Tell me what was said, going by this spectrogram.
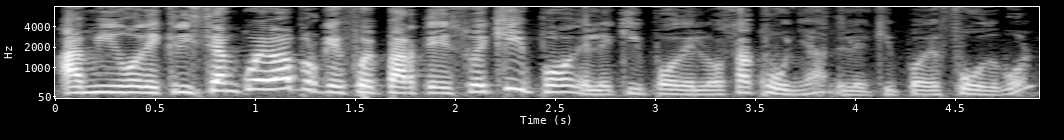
amigo de Cristian Cueva, porque fue parte de su equipo, del equipo de los Acuña, del equipo de fútbol.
